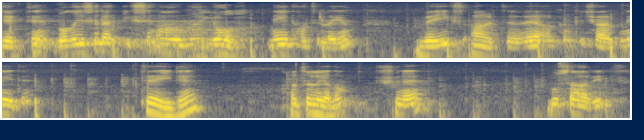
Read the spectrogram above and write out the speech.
diyecekti. Dolayısıyla x'in aldığı yol neydi hatırlayın? Vx artı v akıntı çarpı neydi? t idi. Hatırlayalım. Şu ne? Bu sabit.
